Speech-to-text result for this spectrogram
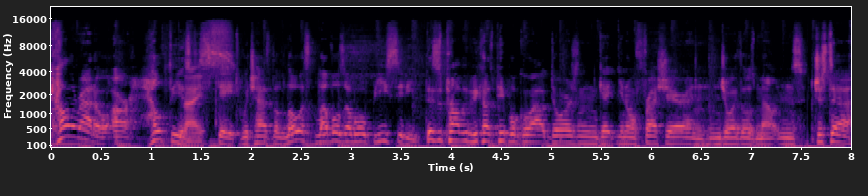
Colorado, our healthiest nice. state, which has the lowest levels of obesity. This is probably because people go outdoors and get, you know, fresh air and enjoy those mountains. Just uh,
